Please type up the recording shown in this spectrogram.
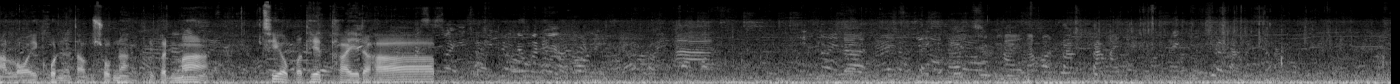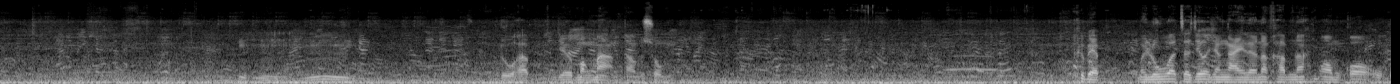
500 คนนะตามชมนะที่เพิ่นมาก เที่ยวประเทศไทยนะครับอือหือดูครับเยอะมากๆท่านผู้ชม คือแบบไม่รู้ว่าจะเยอะยังไงแล้วนะครับนะออมก็โอ้โห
